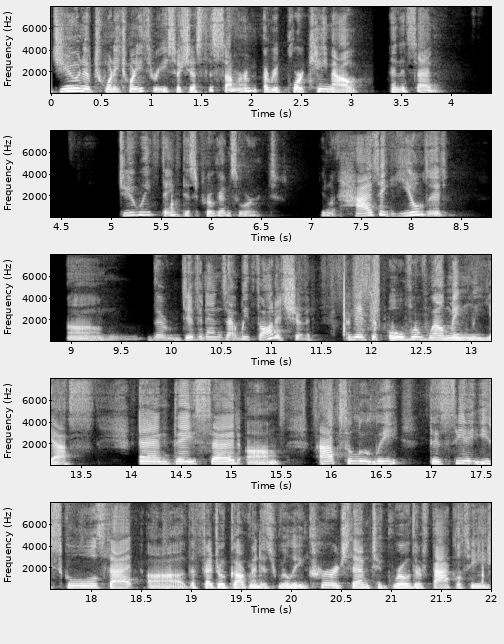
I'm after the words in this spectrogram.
June of 2023, so just this summer, a report came out and it said, "Do we think this program's worked? You know, has it yielded um, the dividends that we thought it should? And they said overwhelmingly yes. And they said, um, absolutely, the CAE schools that uh, the federal government has really encouraged them to grow their faculty,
